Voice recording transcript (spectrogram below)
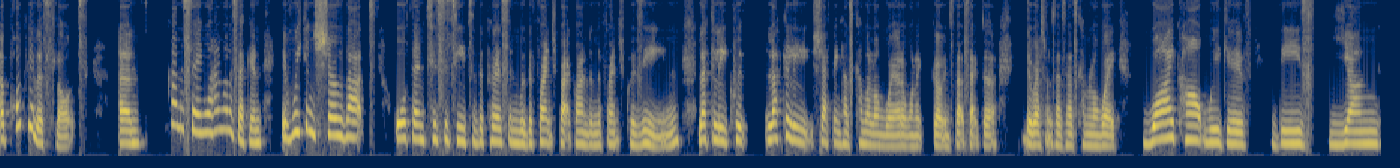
a popular slot. Um, kind of saying, well, hang on a second, if we can show that authenticity to the person with the French background and the French cuisine, luckily, luckily chefing has come a long way. I don't want to go into that sector. The restaurant sector has come a long way. Why can't we give these young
